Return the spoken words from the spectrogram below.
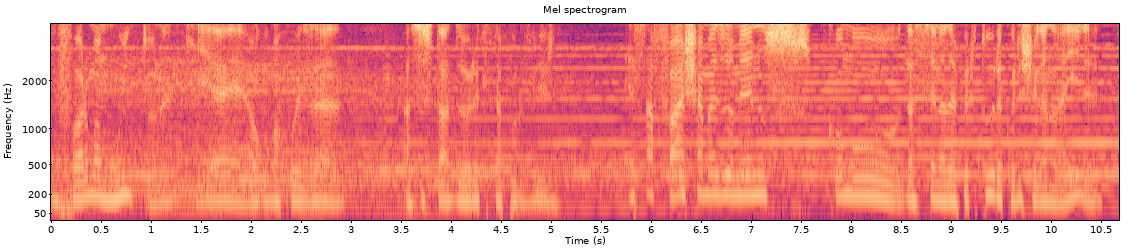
informa muito, né? Que é alguma coisa assustadora que está por vir. Essa faixa é mais ou menos como da cena da abertura, quando ele chega na ilha.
